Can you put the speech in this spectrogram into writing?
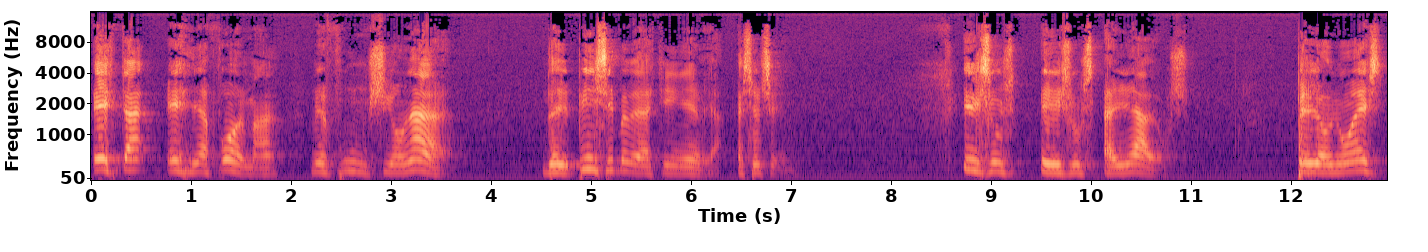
Esta es la forma de funcionar del príncipe de las tinieblas, eso sí, y sus, y sus aliados. Pero no es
